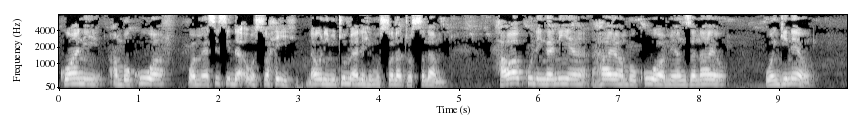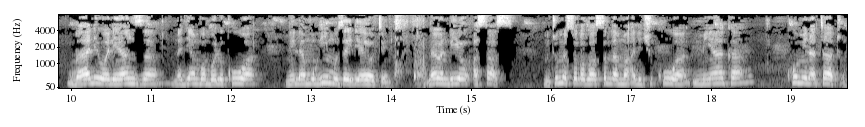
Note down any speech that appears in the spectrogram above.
kwani ambokuwa wameasisi da'wa sahihi nao ni mitume alayhi msalatu wassalam. Hawakulingania hayo ambokuwa wameanza nayo wengineo bali walianza na jambo ambalo ni la muhimu zaidi ya yote. Nayo ndiyo asas mtume sallallahu alaihi wasallam alichukua miaka kumi tatu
